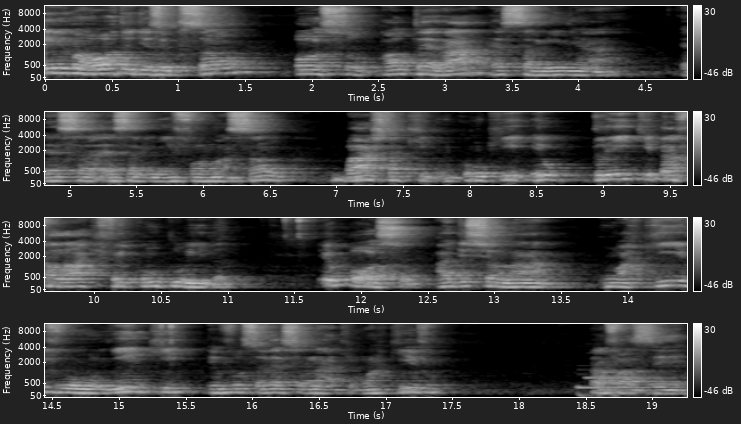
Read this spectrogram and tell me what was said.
Tenho uma ordem de execução, posso alterar essa minha, essa, essa minha informação, basta que, com que eu clique para falar que foi concluída. Eu posso adicionar um arquivo, um link, eu vou selecionar aqui um arquivo para fazer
